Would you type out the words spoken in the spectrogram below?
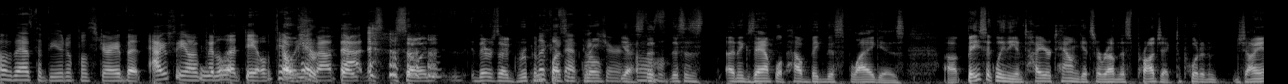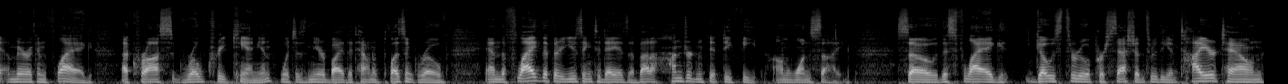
Oh, that's a beautiful story, but actually I'm going to let Dale tell okay. you about that. so uh, there's a group in Look Pleasant Grove. Picture. Yes, oh. this, this is an example of how big this flag is. Uh, basically, the entire town gets around this project to put a giant American flag across Grove Creek Canyon, which is nearby the town of Pleasant Grove. And the flag that they're using today is about 150 feet on one side. So this flag goes through a procession through the entire town.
